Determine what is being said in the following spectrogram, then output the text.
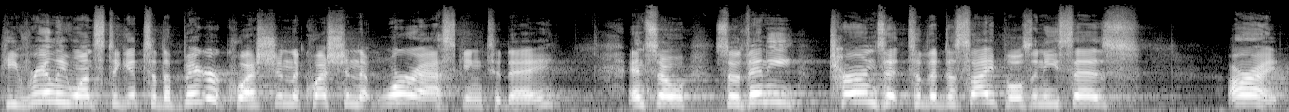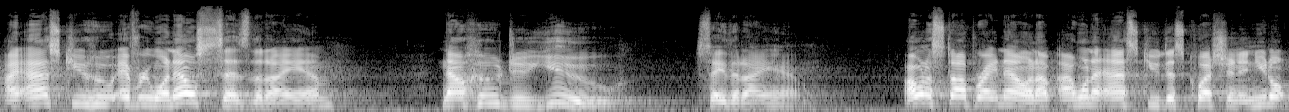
he really wants to get to the bigger question, the question that we're asking today. And so, so then he turns it to the disciples and he says, All right, I ask you who everyone else says that I am. Now, who do you say that I am? I want to stop right now and I, I, want to ask you this question, and you don't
